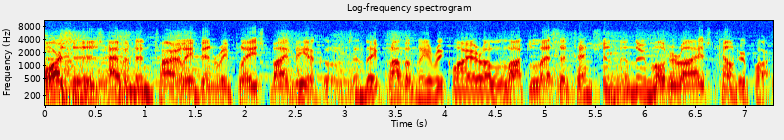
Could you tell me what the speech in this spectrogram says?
Horses haven't entirely been replaced by vehicles, and they probably require a lot less attention than their motorized counterparts.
